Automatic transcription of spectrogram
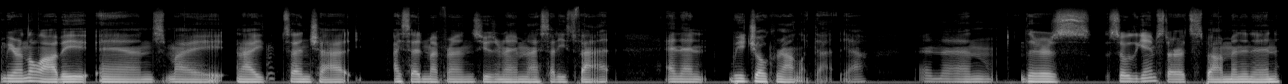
we were in the lobby, and my and I said in chat, I said my friend's username, and I said he's fat, and then we joke around like that, yeah. And then there's so the game starts about a minute in,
